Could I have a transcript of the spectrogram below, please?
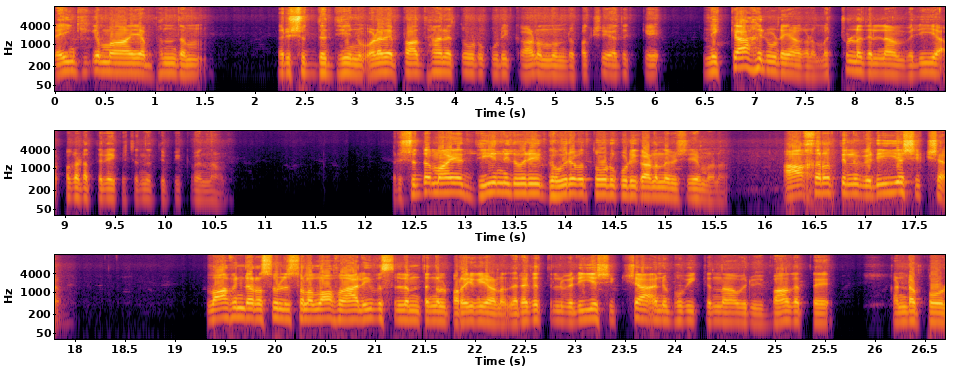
ലൈംഗികമായ ബന്ധം പരിശുദ്ധ ദീൻ വളരെ പ്രാധാന്യത്തോടു കൂടി കാണുന്നുണ്ട്. പക്ഷേ അതൊക്കെ നിക്കാഹിലൂടെയാകണം. മറ്റുള്ളതെല്ലാം വലിയ അപകടത്തിലേക്ക് ചെന്നെത്തിപ്പിക്കുമെന്നാണ്. പരിശുദ്ധമായ ദീൻ ഇതൊരു ഗൗരവത്തോടു കൂടി കാണുന്ന വിഷയമാണ്. ആഹ്റത്തിൽ വലിയ ശിക്ഷ അള്ളാഹുവിന്റെ റസൂൽ സുലല്ലാഹു അലൈ വസ്ലം തങ്ങൾ പറയുകയാണ് നരകത്തിൽ വലിയ ശിക്ഷ അനുഭവിക്കുന്ന ഒരു വിഭാഗത്തെ കണ്ടപ്പോൾ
